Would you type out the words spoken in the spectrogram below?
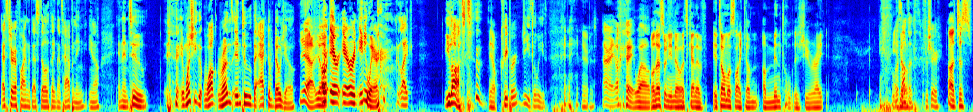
that's terrifying that that's still a thing that's happening, you know. And then two, and once she walk runs into the active dojo Yeah, you're or, or, or anywhere, like you lost, Yep. creeper. Jeez, Louise. anyways. All right, okay, well, Well, that's when you know it's kind of it's almost like a, a mental issue, right? You well, know? something for sure. Oh, just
